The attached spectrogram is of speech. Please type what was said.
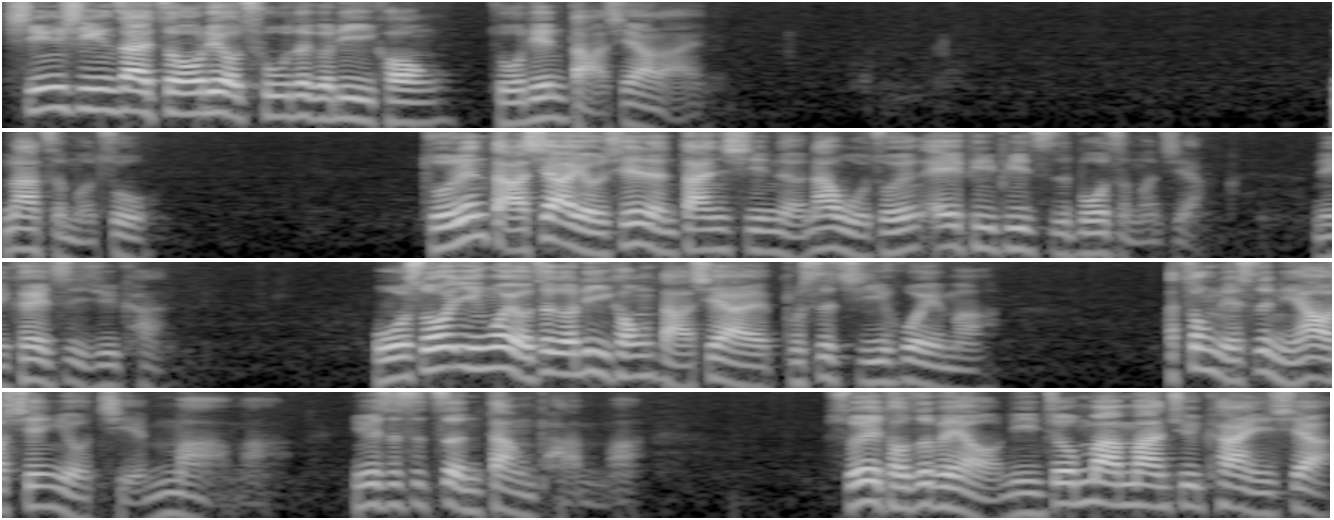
星星在周六出这个利空，昨天打下来，那怎么做？昨天打下，有些人担心了，那我昨天 APP 直播怎么讲？你可以自己去看。我说，因为有这个利空打下来，不是机会吗？啊，重点是你要先有减码嘛，因为这是震荡盘嘛。所以，投资朋友，你就慢慢去看一下，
